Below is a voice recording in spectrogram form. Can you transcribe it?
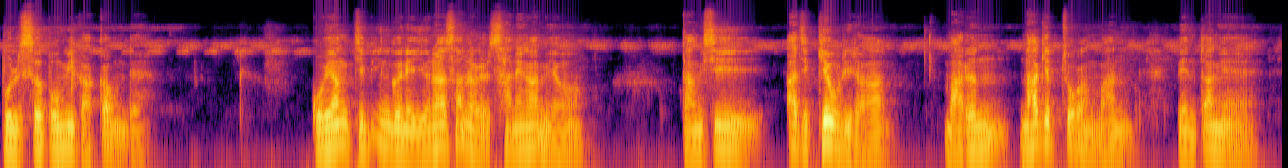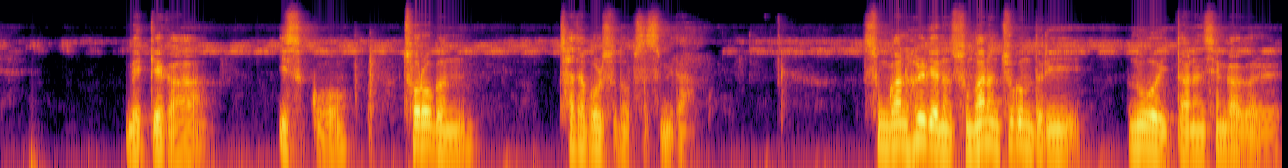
벌써 봄이 가까운데. 고향집 인근의 연화산을 산행하며 당시 아직 겨울이라 마른 낙엽 조각만 맨 땅에 몇 개가 있었고 초록은 찾아볼 수도 없었습니다. 순간 흙에는 수많은 죽음들이 누워 있다는 생각을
